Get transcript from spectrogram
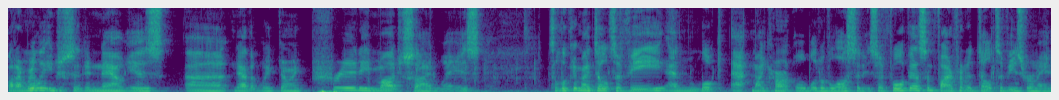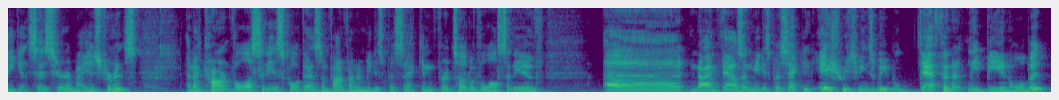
what I'm really interested in now is uh, now that we're going pretty much sideways to look at my delta V and look at my current orbital velocity. So 4,500 delta V is remaining, it says here in my instruments, and our current velocity is 4,500 meters per second for a total velocity of uh, 9,000 meters per second-ish, which means we will definitely be in orbit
